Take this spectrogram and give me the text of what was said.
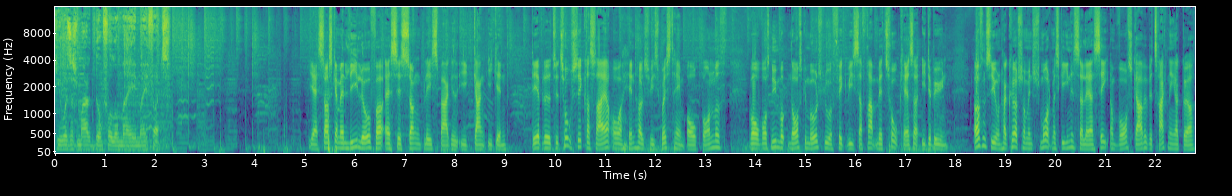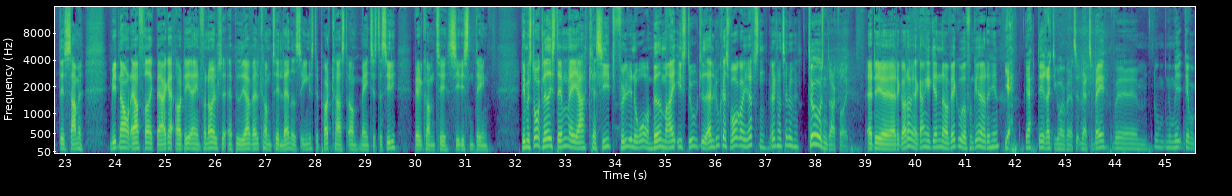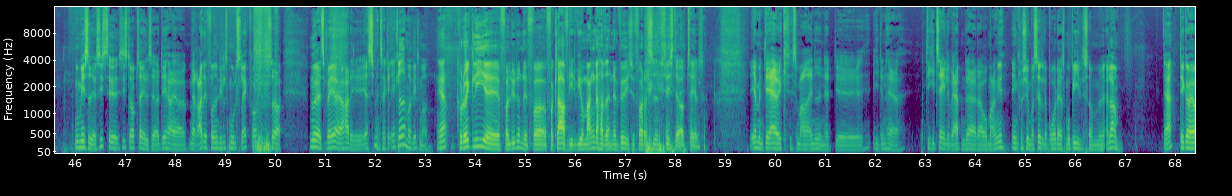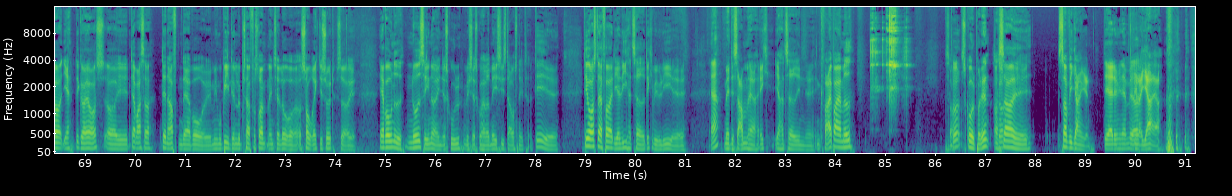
He was a smart. Don't follow my my thoughts. Ja, så skal man lige love for, at sæsonen blev sparket i gang igen. Det er blevet til to sikre sejre over henholdsvis West Ham og Bournemouth, hvor vores nye norske målsluger fik vist sig frem med to kasser i debuten. Offensiven har kørt som en smurt maskine, så lad os se, om vores skarpe betragtninger gør det samme. Mit navn er Frederik Berger, og det er en fornøjelse at byde jer velkommen til landets eneste podcast om Manchester City. Velkommen til Citizen Dane. Det er med stor glæde i stemmen, at jeg kan sige følgende ord med mig i studiet er Lukas Vorgård Jebsen. Velkommen til, Lukas. Tusind tak, Frederik. Er det, er det godt at være i gang igen, og væk ud og fungerer det her? Ja, ja, det er rigtig godt at være, til, være tilbage. Øh, nu, nu, det, nu missede jeg sidste, sidste optagelse, og det har jeg med rette fået en lille smule slag for. Så nu er jeg tilbage, og jeg har det, jeg, er simpelthen så jeg glæder mig virkelig meget. Ja. Kunne du ikke lige øh, for lytterne for, forklare, fordi vi er jo mange, der har været nervøse for dig siden sidste optagelse. Jamen, det er jo ikke så meget andet end, at øh, i den her digitale verden, der er der jo mange, inklusive mig selv, der bruger deres mobil som øh, alarm. Ja. Det gør jeg, ja, det gør jeg også. Og øh, der var så den aften der, hvor øh, min mobil den løb tør for strøm, mens jeg lå og, og sov rigtig sødt. Så øh, jeg vågnede noget senere, end jeg skulle, hvis jeg skulle have været med i sidste afsnit. Og det, øh, det er jo også derfor, at jeg lige har taget, det kan vi jo lige øh, Ja. med det samme her, ikke? Jeg har taget en, øh, en kvejbejer med. Så, Skål. skål på den. Og Skål. så, øh, så er vi i gang igen. Det er det, vi nemlig Eller er. jeg er.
